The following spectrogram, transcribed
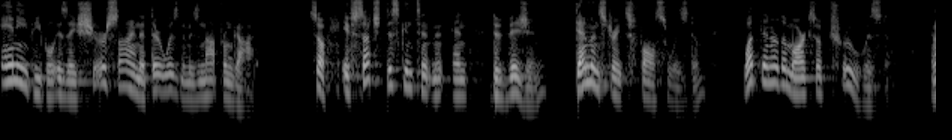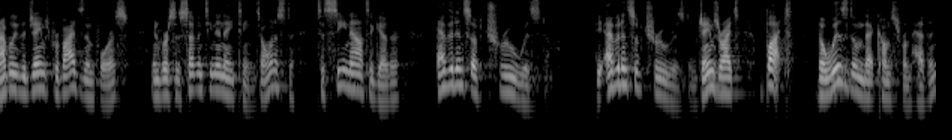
any people is a sure sign that their wisdom is not from God. So, if such discontentment and division demonstrates false wisdom, what then are the marks of true wisdom? And I believe that James provides them for us in verses 17 and 18. So I want us to, to see now together evidence of true wisdom. The evidence of true wisdom. James writes, But the wisdom that comes from heaven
